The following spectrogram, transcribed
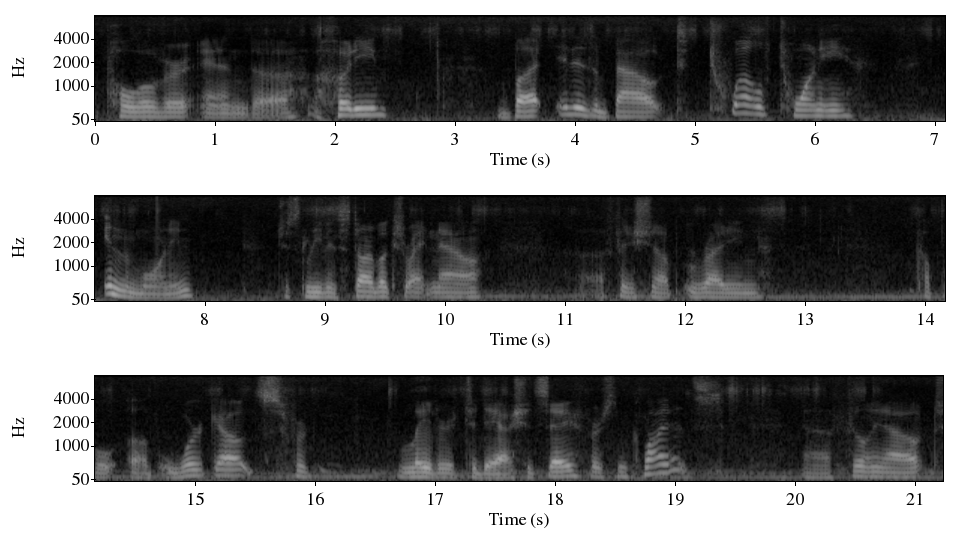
a pullover and uh, a hoodie. But it is about 12:20 in the morning. Just leaving Starbucks right now. Uh, finishing up writing a couple of workouts for later today, I should say, for some clients. Uh, filling out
